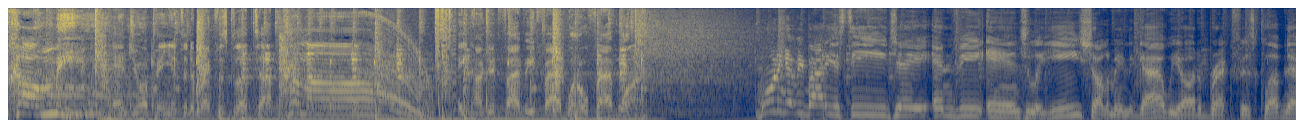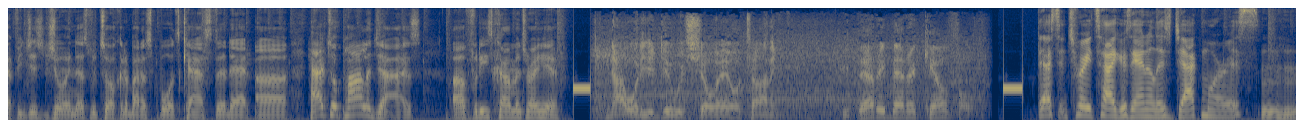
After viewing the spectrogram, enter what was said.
Call me. Add your opinion to the Breakfast Club topic. Come on. 800 585 1051. Morning, everybody. It's DJ Envy Angela Yee, Charlamagne the Guy. We are the Breakfast Club. Now, if you just joined us, we're talking about a sportscaster that uh, had to apologize uh, for these comments right here. Now what do you do with Shohei Ohtani? Be very, very careful. That's Detroit Tigers analyst Jack Morris. Mm-hmm.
